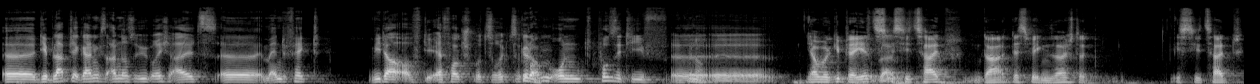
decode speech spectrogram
äh, dir bleibt ja gar nichts anderes übrig, als äh, im Endeffekt wieder auf die Erfolgsspur zurückzukommen genau. und positiv. Äh, genau. Äh, ja, aber es gibt ja jetzt ist die Zeit, da deswegen sage ich, das ist die Zeit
